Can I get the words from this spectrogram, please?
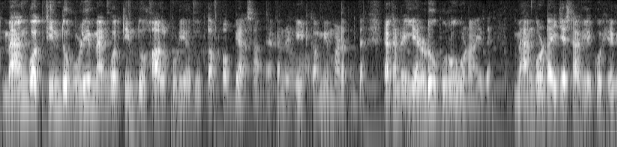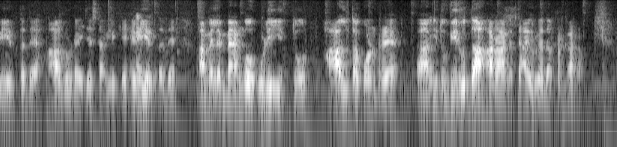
ಮ್ಯಾಂಗೋ ತಿಂದು ಹುಳಿ ಮ್ಯಾಂಗೋ ತಿಂದು ಹಾಲು ಕುಡಿಯೋದು ತಪ್ಪು ಅಭ್ಯಾಸ. ಯಾಕಂದ್ರೆ ಹೀಟ್ ಕಮ್ಮಿ ಮಾಡೋದಂತೆ. ಯಾಕಂದ್ರೆ ಎರಡೂ ಗುರುಗುಣ ಇದೆ. ಮ್ಯಾಂಗೋ ಡೈಜೆಸ್ಟ್ ಆಗ್ಲಿಕ್ಕೂ ಹೆವಿ ಇರ್ತದೆ ಹಾಲು ಡೈಜೆಸ್ಟ್ ಆಗ್ಲಿಕ್ಕೆ ಹೆವಿ ಇರ್ತದೆ. ಆಮೇಲೆ ಮ್ಯಾಂಗೋ ಹುಳಿ ಇದ್ದು ಹಾಲು ತಗೊಂಡ್ರೆ ಇದು ವಿರುದ್ಧ ಆಹಾರ ಆಗುತ್ತೆ ಆಯುರ್ವೇದ ಪ್ರಕಾರ.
